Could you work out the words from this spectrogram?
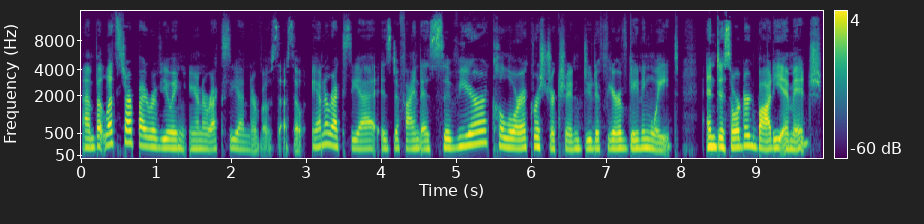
Um, but let's start by reviewing anorexia nervosa. So, anorexia is defined as severe caloric restriction due to fear of gaining weight and disordered body image,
